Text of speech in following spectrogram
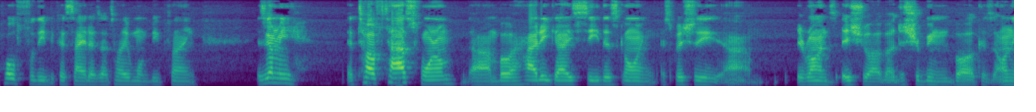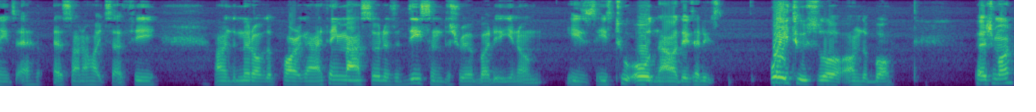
hopefully because Saeed tell you, won't be playing, it's gonna be a tough task for him. Um, but how do you guys see this going, especially um, Iran's issue of uh, distributing the ball because only it's Ehsan Hajsafi uh, in the middle of the park, and I think Masoud is a decent distributor, but you know he's he's too old nowadays and he's way too slow on the ball. Pejman?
